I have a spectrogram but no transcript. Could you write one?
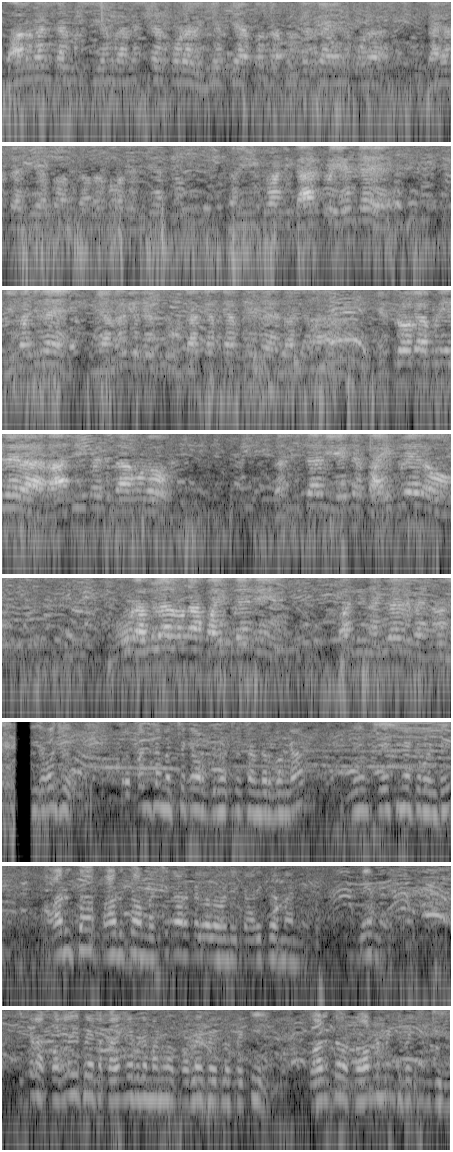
పార్లమెంట్ సభ్యులు సీఎం రమేష్ గారు కూడా విజ్ఞప్తి చేస్తాం. తప్పనిసరిగా ఆయన కూడా ఈ సంగతి తెలియజేస్తాం సందర్భంలో తెలియజేస్తాం మరి ఇటువంటి కార్యక్రమం ఏంటంటే ఈ మధ్యనే మీ అందరికీ తెలుసు దక్కన్ కంపెనీ దక్కన ఎట్రో కంపెనీ దగ్గర రాజీపేట గ్రామంలో ప్రతిసారి ఏంటంటే పైప్ లైన్ మూడు అంగుళాలు ఉన్న పైప్ లైన్ పన్నెండు అంగుళాలు పెట్టడం లేదు. ఈ రోజు ప్రపంచ మత్స్యకార దినోత్సవ సందర్భంగా మేము చేసినటువంటి ఆడుతా పాడుతా మత్స్యకార పిల్లలు అనే కార్యక్రమాన్ని మేము ఇక్కడ కొర్లైపేట పైకపేట మండలం కొర్లైపేటలో పెట్టి వాళ్ళతో టోర్నమెంట్ పెట్టించి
